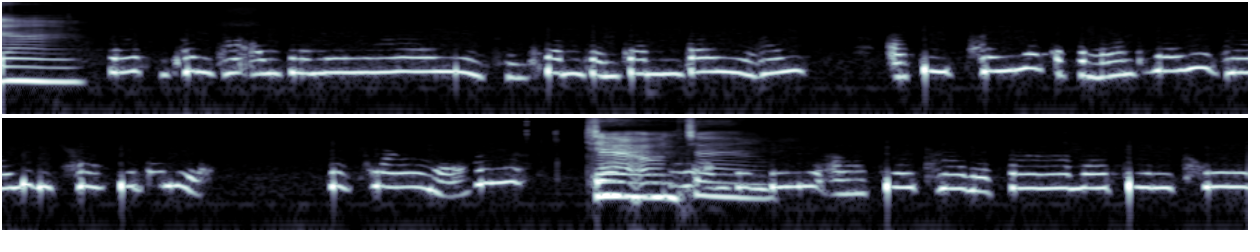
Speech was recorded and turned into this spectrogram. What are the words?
ចាចាសខ្ញុំថាអង្គពូមីហើយខ្ញុំខ្ញុំចាំចាំទៅហើយអាទីភ័យនោះក៏ប្រហែលថ្ងៃនេះថ្ងៃនេះវាឆោតទៀតហើយនេះទៅ ខ្លាំងហ្មងណាចាអូនចាអើជួយថារសាមកទៀនធូប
